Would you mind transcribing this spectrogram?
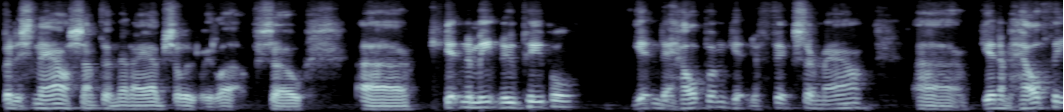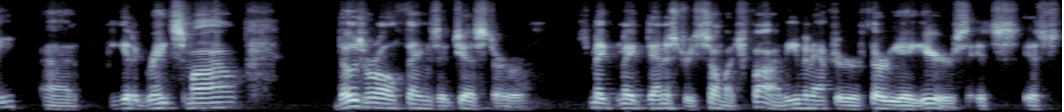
but it's now something that I absolutely love. So, uh, getting to meet new people, getting to help them, getting to fix their mouth, uh, get them healthy, uh, get a great smile. Those are all things that just are make make dentistry so much fun. Even after 38 years, it's it's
